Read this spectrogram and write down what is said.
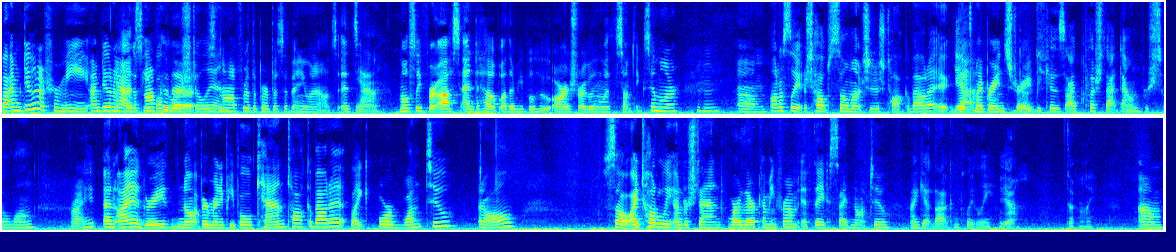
but i'm doing it for me i'm doing it yeah, for the people for who the are still in it's not for the purpose of anyone else. It's yeah mostly for us and to help other people who are struggling with something similar. hmm Um, honestly it just helps so much to just talk about it it gets my brain straight because i pushed that down for so long right? And I agree, not very many people can talk about it, like, or want to at all. So I totally understand where they're coming from if they decide not to. I get that completely. Yeah, definitely. Um,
